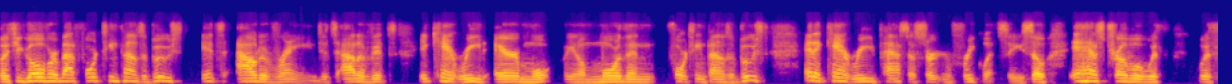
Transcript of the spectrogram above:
But if you go over about 14 pounds of boost, it's out of range. It's out of its. It can't read air more, you know, more than 14 pounds of boost, and it can't read past a certain frequency. So it has trouble with with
